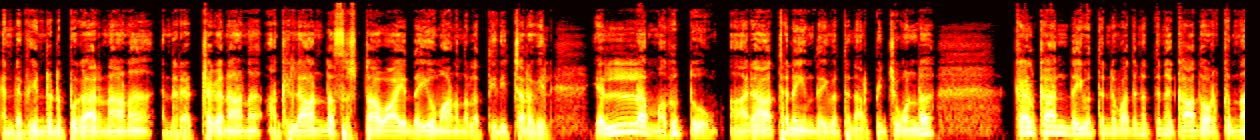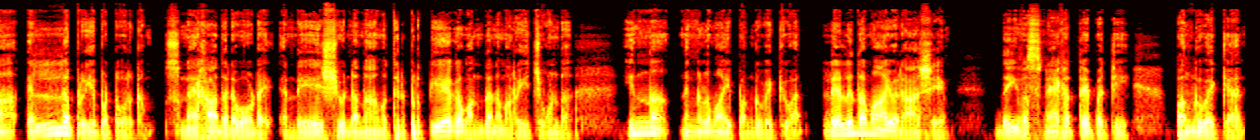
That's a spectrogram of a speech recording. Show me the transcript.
എന്റെ വീണ്ടെടുപ്പുകാരനാണ് എന്റെ രക്ഷകനാണ് അഖിലാണ്ട സൃഷ്ടാവായ ദൈവമാണെന്നുള്ള തിരിച്ചറിവിൽ എല്ലാ മഹത്വവും ആരാധനയും ദൈവത്തിന് അർപ്പിച്ചുകൊണ്ട് കേൾക്കാൻ ദൈവത്തിന്റെ വചനത്തിന് കാതോർക്കുന്ന എല്ലാ പ്രിയപ്പെട്ടവർക്കും സ്നേഹാദരവോടെ എന്റെ യേശുവിന്റെ നാമത്തിൽ പ്രത്യേക വന്ദനം അറിയിച്ചുകൊണ്ട് ഇന്ന് നിങ്ങളുമായി പങ്കുവയ്ക്കുവാൻ ലളിതമായ ഒരാശയം ദൈവസ്നേഹത്തെപ്പറ്റി പങ്കുവയ്ക്കാൻ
